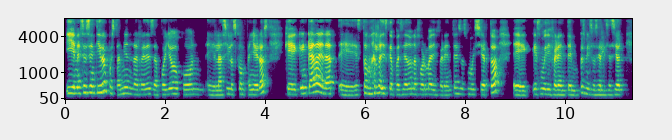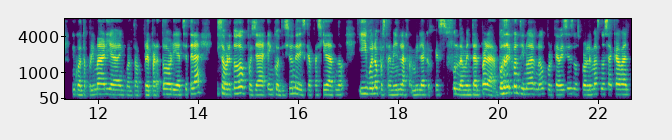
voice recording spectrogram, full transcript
Y en ese sentido, pues también las redes de apoyo con eh, las y los compañeros, que, en cada edad eh, es tomar la discapacidad de una forma diferente, eso es muy cierto, es muy diferente, pues mi socialización en cuanto a primaria, en cuanto a preparatoria, etcétera, y sobre todo, pues ya en condición de discapacidad, ¿no? Y bueno, pues también la familia creo que es fundamental para poder continuar, ¿no? Porque a veces los problemas no se acaban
